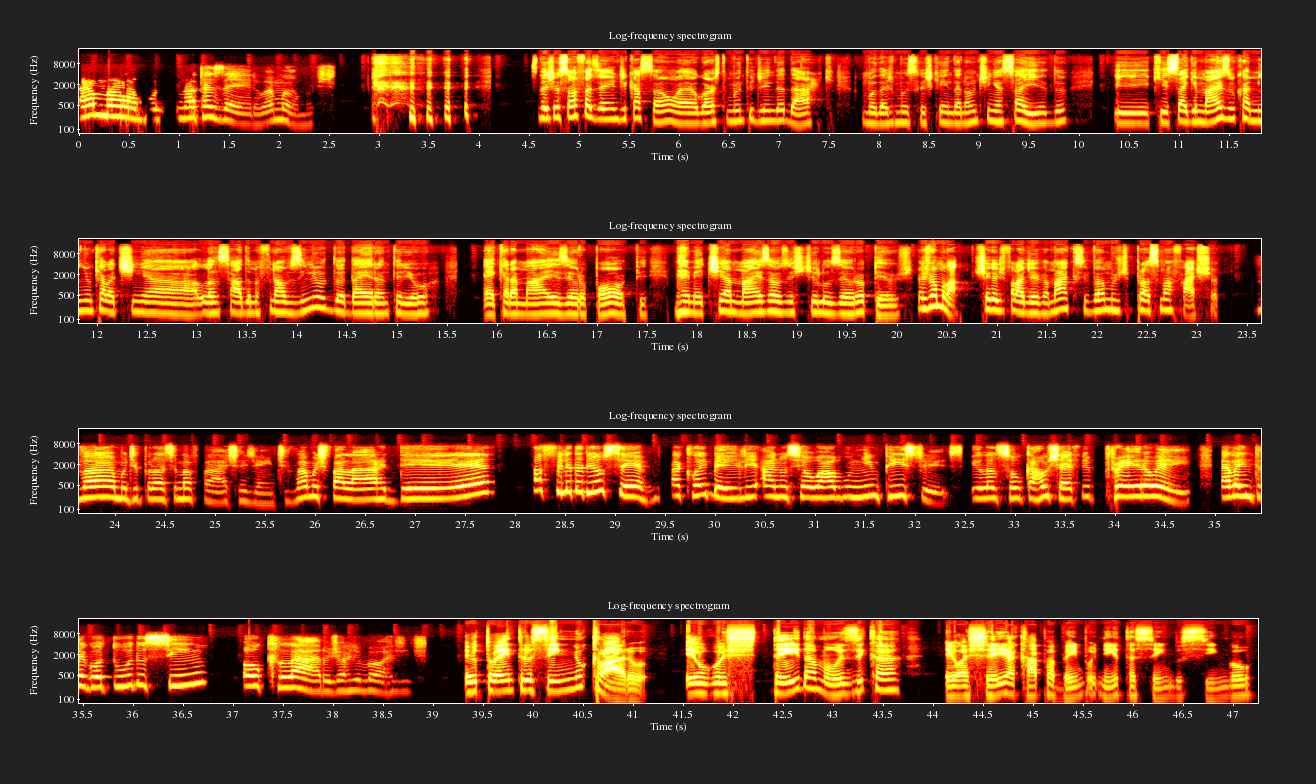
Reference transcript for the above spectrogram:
Amamos, nota zero, amamos. Deixa eu só fazer a indicação. É, eu gosto muito de In the Dark, uma das músicas que ainda não tinha saído e que segue mais o caminho que ela tinha lançado no finalzinho da, da era anterior, é que era mais europop, me remetia mais aos estilos europeus. Mas vamos lá, chega de falar de Eva Max e vamos de próxima faixa. Vamos de próxima faixa, gente. Vamos falar de a filha da Beyoncé, a Chloe Bailey, anunciou o álbum In Pieces e lançou o carro-chefe Pray It Away. Ela entregou tudo, sim ou claro, Jorge Borges? Eu tô entre o sim e o claro. Eu gostei da música, eu achei a capa bem bonita, assim, do single,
